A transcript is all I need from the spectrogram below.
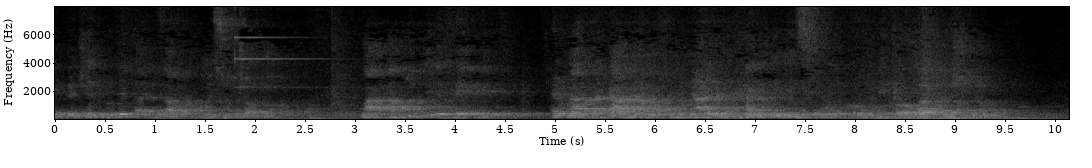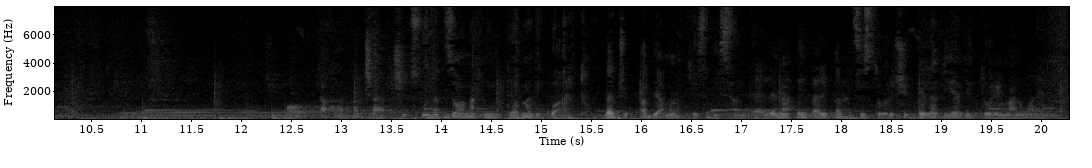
il precedente proprietario usava come soggiorno, affacciarci su una zona interna di quarto. Laggiù abbiamo la chiesa di Sant'Elena e i vari palazzi storici della via Vittorio Emanuele.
